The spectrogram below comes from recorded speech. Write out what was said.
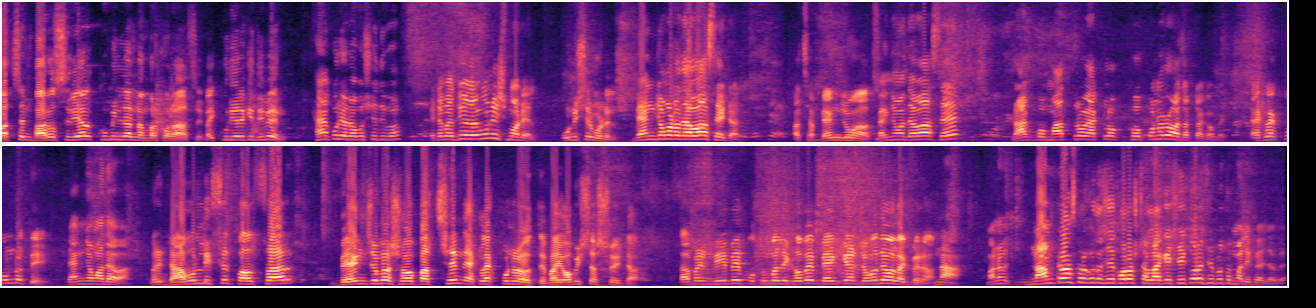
পাচ্ছেন বারো সিরিয়াল কুমিল্লার নাম্বার করা আছে। ভাই কুরিয়ারে কি দিবেন? হ্যাঁ কুরিয়ার অবশ্যই দিব। এটা ভাই দুই হাজার উনিশ মডেল উনিশের মডেল ব্যাংক জমাটা দেওয়া আছে এটার। আচ্ছা ব্যাংক জমা আছে। ব্যাংক জমা দেওয়া আছে। রাখব মাত্র এক লক্ষ পনেরো হাজার টাকা ভাই। এক লাখ পনেরোতে? ব্যাংক জমা দেওয়া। মানে ডাবল ডিক্সের পালসার ব্যাংক জমা সহ পাচ্ছেন এক লাখ পনেরোতে। ভাই অবিশ্বাস্য এটা। তার মানে নেবে প্রথম মালিক হবে ব্যাংকে আর জমা দেওয়া লাগবে না? না মানে নাম ট্রান্সফার করতে যে খরচটা লাগে সেই খরচই প্রথম মালিক হয়ে যাবে।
